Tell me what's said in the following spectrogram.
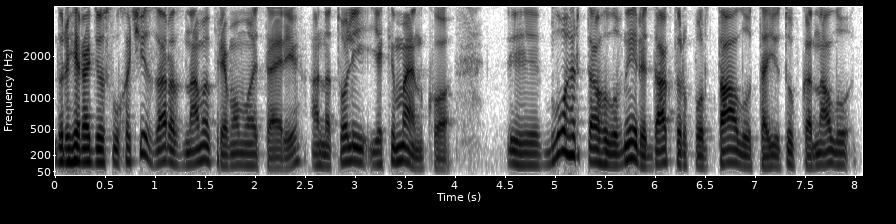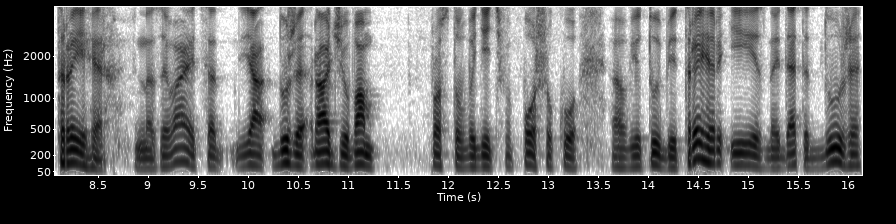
Дорогі радіослухачі, зараз з нами в прямому етері Анатолій Якименко, е, блогер та головний редактор порталу та ютуб каналу Тригер. Він називається. Я дуже раджу вам. Просто введіть в пошуку е, в Ютубі тригер і знайдете дуже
